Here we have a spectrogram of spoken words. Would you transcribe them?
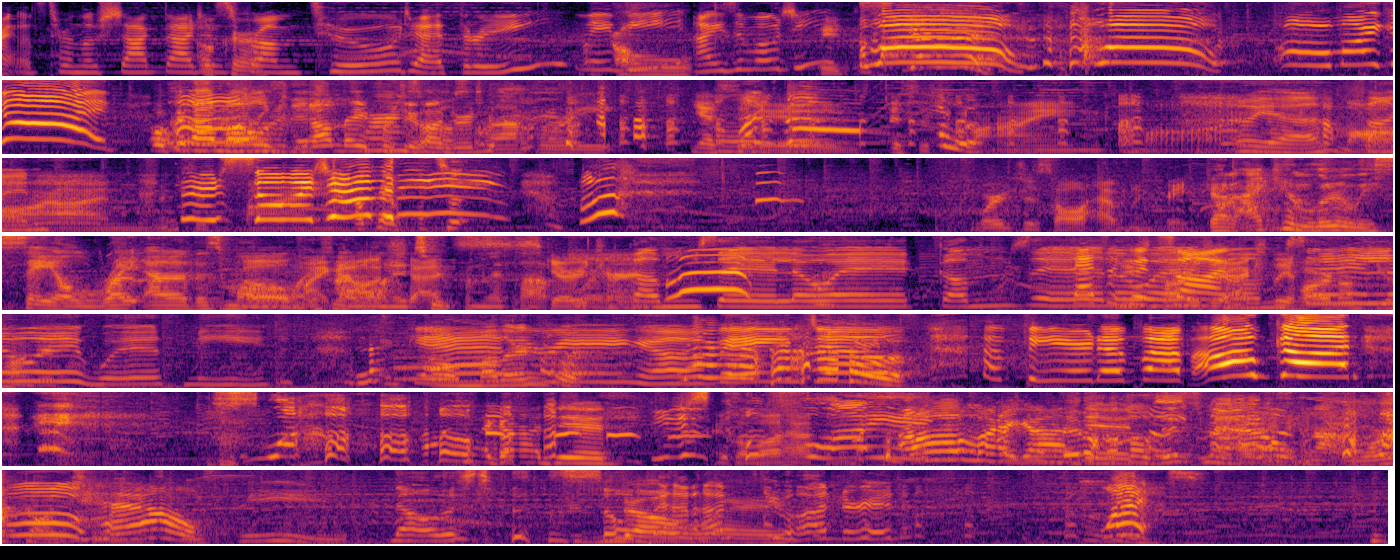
right, let's turn those shock dodges Okay. from two to three, maybe. Oh. Eyes emoji. Eight. Whoa! Whoa! Oh my god! Okinawa Oh, is not made for 200. Yes, Oh my it is. This is fine. Come on. Oh, yeah, Come fine. on. This There's is so much fine. happening! We're just all having a great God, I can literally sail right out of this mall Oh my if I wanted to from the top scary turn. Come sail away, come sail That's a good away, song. Come Actually hard on sail away with me. A mother. gathering oh, of angels appeared above. Oh god! Whoa! Oh my god, dude. You just There's go flying. Oh my god, Oh, dude. this map did not work Oh, on help. speed. No, this is so No bad way. on 200. What?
